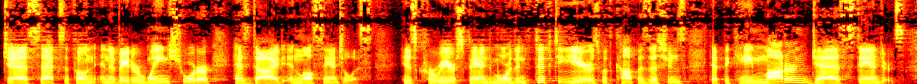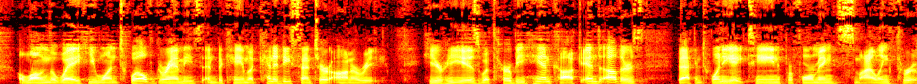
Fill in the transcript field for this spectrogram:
jazz saxophone innovator Wayne Shorter has died in Los Angeles. His career spanned more than 50 years with compositions that became modern jazz standards. Along the way, he won 12 Grammys and became a Kennedy Center honoree. Here he is with Herbie Hancock and others back in 2018 performing Smiling Through.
